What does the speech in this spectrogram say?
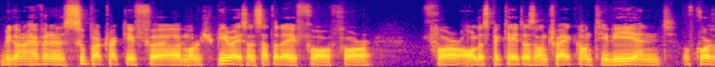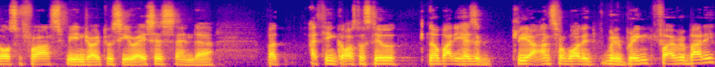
we're going to have a super attractive uh, MotoGP race on Saturday for, for, for all the spectators on track, on TV, and of course also for us. We enjoy to see races. And, uh, but I think also still nobody has a clear answer what it will bring for everybody.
